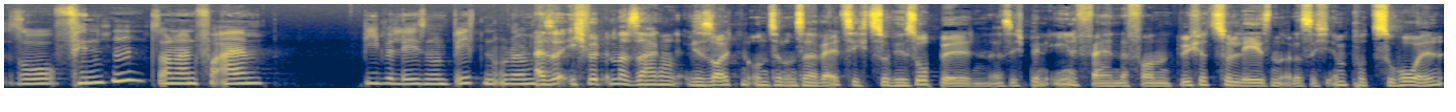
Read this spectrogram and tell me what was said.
so finden, sondern vor allem Bibel lesen und beten, oder? Also ich würde immer sagen, wir sollten uns in unserer Weltsicht sowieso bilden. Also ich bin eh ein Fan davon, Bücher zu lesen oder sich Input zu holen.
